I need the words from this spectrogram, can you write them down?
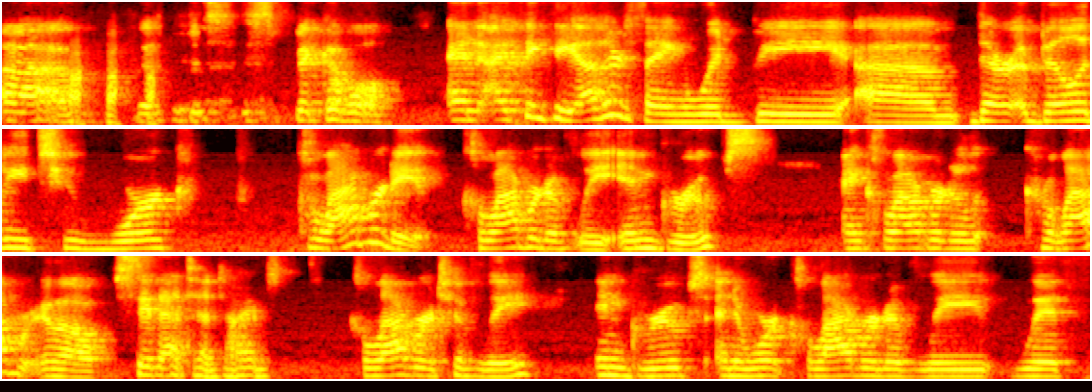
Um, those are just despicable. And I think the other thing would be um, their ability to work collaborative, collaboratively in groups and collaborative, collaborate. Well, say that ten times. Collaboratively in groups and to work collaboratively with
